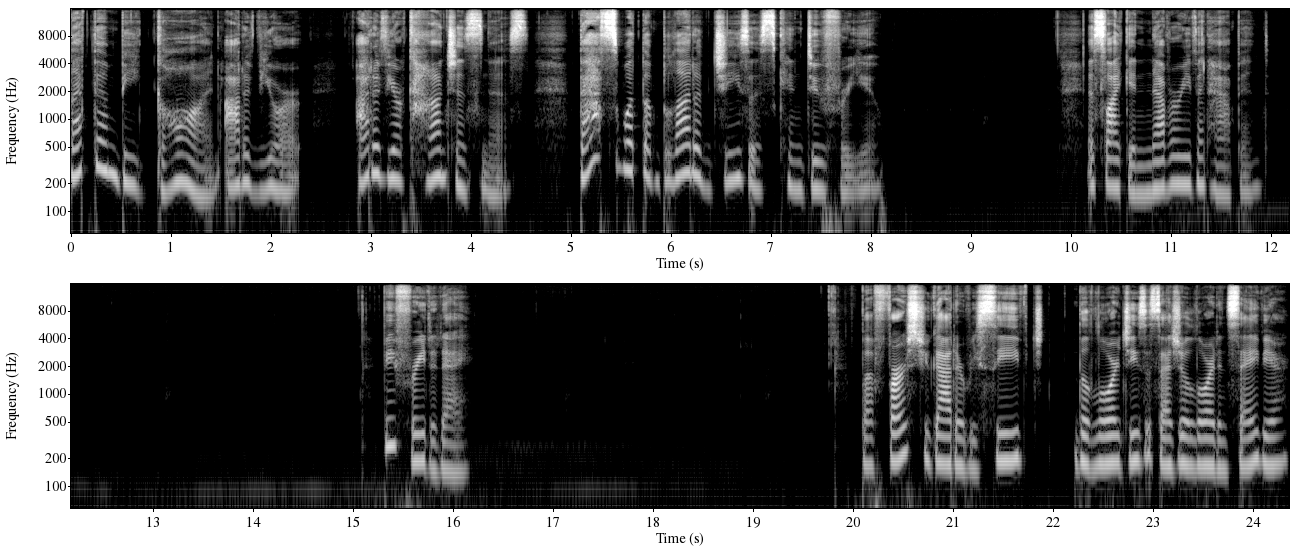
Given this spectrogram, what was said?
let them be gone out of your out of your consciousness. That's what the blood of Jesus can do for you. It's like it never even happened. Be free today. But first, you got to receive the Lord Jesus as your Lord and Savior.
